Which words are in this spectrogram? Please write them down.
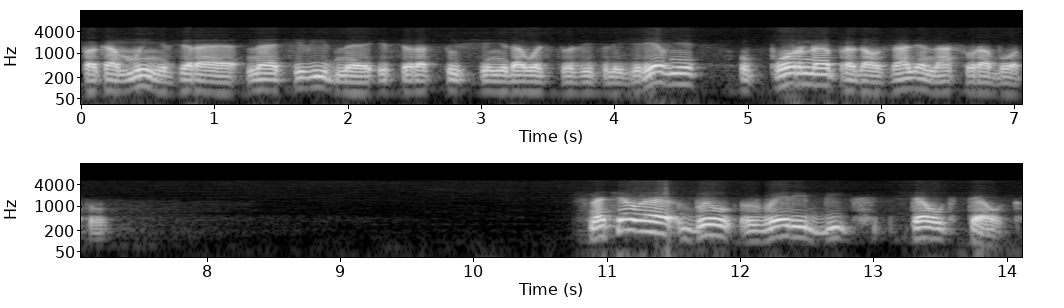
пока мы, невзирая на очевидное и все растущее недовольство жителей деревни, упорно продолжали нашу работу. Сначала был very big telk-telk,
